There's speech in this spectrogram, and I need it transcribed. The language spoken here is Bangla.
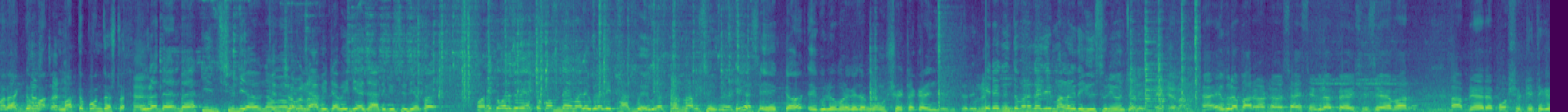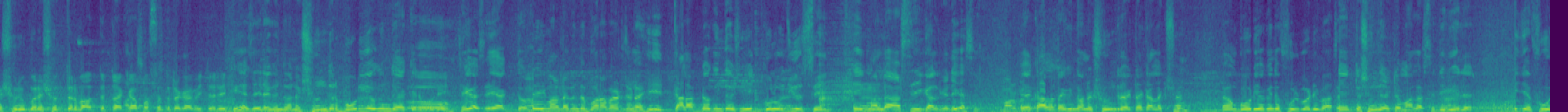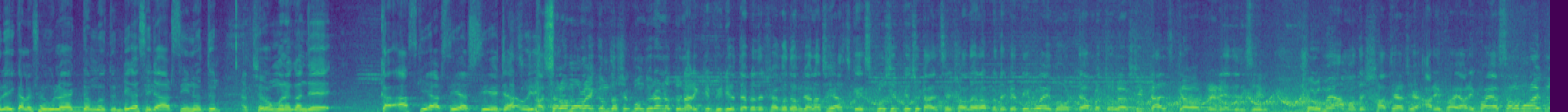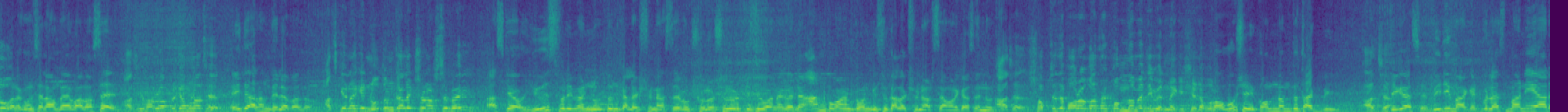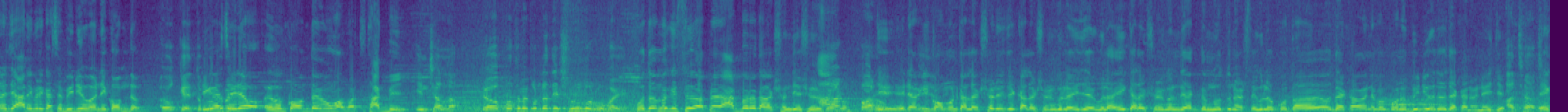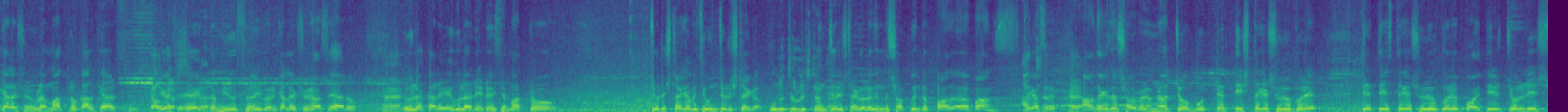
মাল একদম মাত্র পঞ্চাশ টাকা এগুলো দেন ভাই কিছু দিয়ে চাবি টাবি দিয়ে যা কিছু দিয়ে কয় অনেকে বলে যে এত কম দামে মাল এগুলো কি থাকবে? এগুলো কোনো কিছু হবে না ঠিক আছে? একটা এগুলো মনে কাছে আপনি উনিশশো টাকা রেঞ্জের ভিতরে। এটা কিন্তু মনে কাছে মাল হিউজ পরিমাণ চলে। হ্যাঁ এগুলো বারো আঠারো সাইজ এগুলো প্রাইস হচ্ছে আবার আপনার পঁয়ষট্টি থেকে শুরু করে সত্তর বাহাত্তর টাকা পঁচাত্তর টাকার ভিতরে। ঠিক আছে এটা কিন্তু অনেক সুন্দর বডিও কিন্তু একের বডি। ঠিক আছে একদম। এই মালটা কিন্তু বরাবরের জন্য হিট কালারটাও কিন্তু হিট গোলজিও সেম এই মালটা আসছে কালকে ঠিক আছে? এই কালারটা কিন্তু অনেক সুন্দর একটা কালেকশন এবং বডিও কিন্তু ফুল বডি বাতা একটা সুন্দর একটা মাল আসছে ডিবিএল এর। এই যে ফুল এই কালেকশনগুলো একদম নতুন ঠিক আছে? এটা আরসি নতুন আচ্ছা। এবং মনে করেন যে আজকে আরসি আসছি এটা। আসসালামু আলাইকুম দর্শক বন্ধুরা নতুন আরেকটি ভিডিওতে আপনাদের স্বাগতম জানাচ্ছি। আজকে এক্সক্লুসিভ কিছু টাইলসের সন্ধান আপনাদেরকে দিব। এই মুহূর্তে আমরা চলে আসছি টাইলস গ্রাউন্ডের এজেন্সির শোরুমে আমাদের সাথে আছে আরিফ ভাই। আরিফ ভাই আসসালামু আলাইকুম। ওয়ালাইকুম সালাম ভাই ভালো আছেন? আছি ভালো আপনি কেমন আছেন? এই তো আলহামদুলিল্লাহ ভালো। আজকে নাকি নতুন কালেকশন আসছে ভাই? আজকে হিউজ পরিমাণ নতুন কালেকশন আছে এবং ষোলো ষোলোর কিছু অনেক আনকমন আনকমন কিছু কালেকশন আছে আমার কাছে নতুন। আচ্ছা সবচেয়ে বড় কথা কম দামে দিবেন নাকি সেটা অবশ্যই কম দাম তো থাকবেই। আচ্ছা। ঠিক আছে বিডি মার্কেট প্লাস মানি আর যে আরিফের কাছে ভিডিও মানি কম দাম। ওকে ঠিক আছে এটা এবং কম দাম এবং অফার তো থাকবেই। ইনশাল্লাহ। তো প্রথমে কোনটা দিয়ে শুরু করব ভাই? প্রথমে কিছু আপনার আট বারো কালেকশন দিয়ে শুরু করব। জি এটা আর কি কমন কালেকশন এই যে কালেকশনগুলো এই যেগুলো এই কালেকশনগুলো একদম নতুন আসছে। এগুলো কোথাও দেখা হয়নি বা কোনো ভিডিওতেও দেখানো হয়নি। এই যে আচ্ছা, আচ্ছা। এই কালেকশনগুলো মাত্র কালকে আসছে। ঠিক আছে? একদম হিউজ পরিমাণ কালেকশন আছে আরও। হ্যাঁ। এগুলো এগুলো রেট হয়েছে মাত্র চল্লিশ টাকা বেশি উনচল্লিশ টাকা। উনচল্লিশ উনচল্লিশ টাকা। এগুলো কিন্তু সব কিন্তু পাঁচ ঠিক আচ্ছা, আছে? হ্যাঁ। আমাদের কাছে সর্বনিম্ন হচ্ছে তেত্রিশ থেকে শুরু করে তেত্রিশ থেকে শুরু করে পঁয়ত্রিশ চল্লিশ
